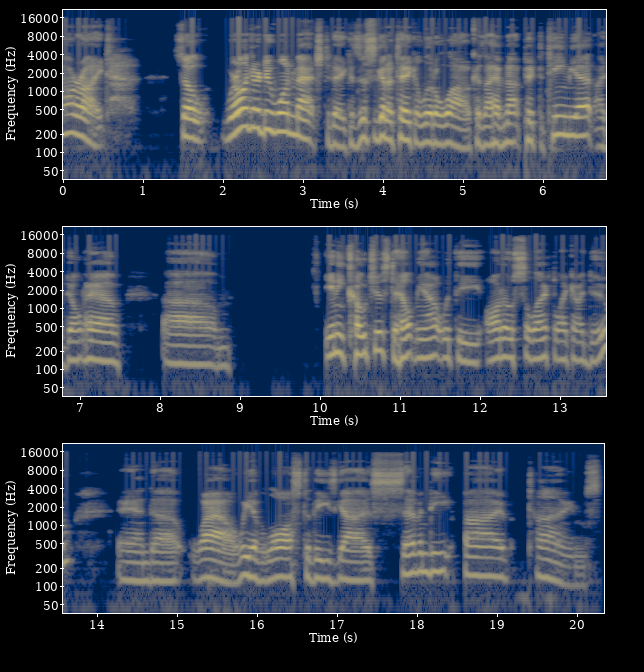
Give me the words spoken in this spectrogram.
All right. So we're only going to do one match today because this is going to take a little while because I have not picked a team yet. I don't have um, any coaches to help me out with the auto select like I do. And uh, wow, we have lost to these guys 75 times.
